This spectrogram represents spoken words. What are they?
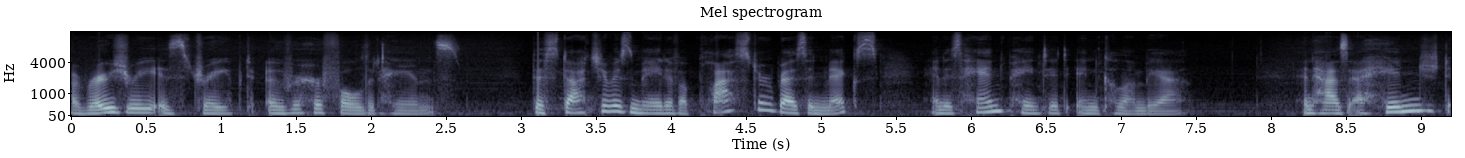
A rosary is draped over her folded hands. The statue is made of a plaster resin mix and is hand painted in Colombia and has a hinged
